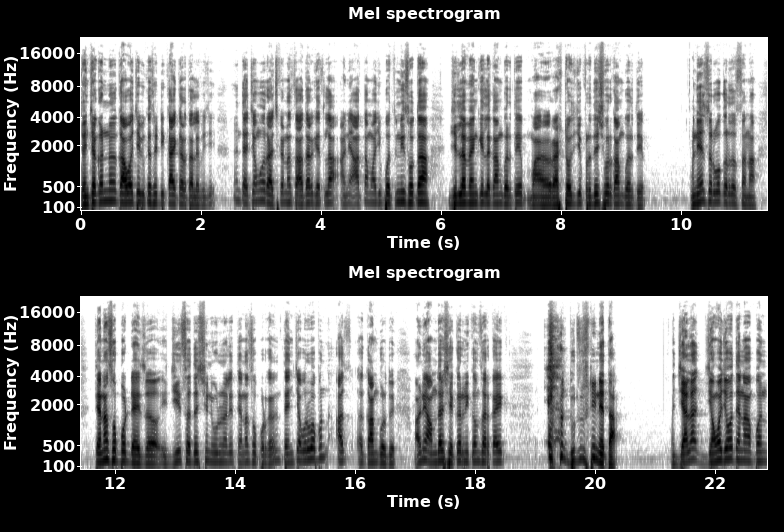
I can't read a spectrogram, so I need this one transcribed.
त्यांच्याकडनं गावाच्या विकासासाठी काय करता आलं पाहिजे आणि त्याच्यामुळे राजकारणाचा आधार घेतला आणि आता माझी पत्नी स्वतः जिल्हा बँकेतलं काम करते मा राष्ट्रवादीचे प्रदेशवर काम करते. आणि हे सर्व करत असताना त्यांना सपोर्ट द्यायचं जी सदस्य निवडून आले त्यांना सपोर्ट करायचं. त्यांच्याबरोबर आपण आज काम करतो आहे आणि आमदार शेखर निकमसारखा एक दूरदृष्टी नेता ज्याला जेव्हा जेव्हा त्यांना आपण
